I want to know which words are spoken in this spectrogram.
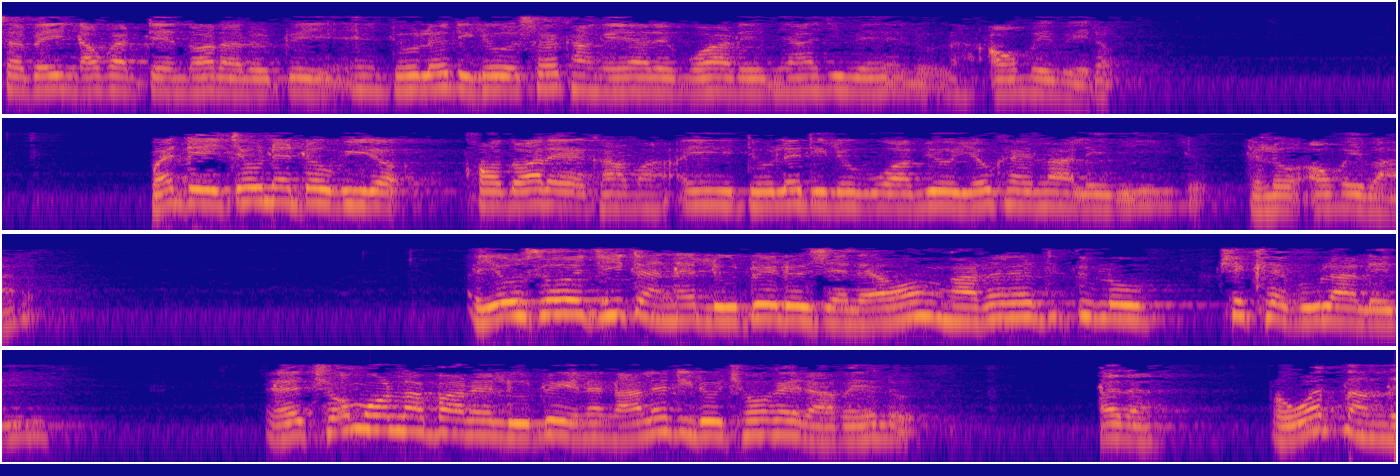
စပိန်နောက်ကတင်သွားတာတို့တွေ့ရင်တို့လည်းဒီလိုဆွဲခံခဲ့ရတဲ့ဘဝတွေအများကြီးပဲလို့လားအောင်းမေ့ပေတော့ဝတ်တွေကျုံနဲ့တုပ်ပြီးတော့ ခေါ်သွားတဲ့အခါမှာအေးတို့လည်းဒီလိုဘဝမျိုးရုပ်ခိုင်းလာလေပြီလို့ဒီလိုအောင်းမေ့ပါတဲ့အယုတ်ဆိုးကြီးတန်တဲ့လူတွေ့လို့ရှင်တယ်ဩငါလည်းသူ့လိုဖြစ်ခဲ့ဘူးလားလေပြီအဲချောမောလှပတဲ့လူတွေ့ရင်လည်းငါလည်းဒီလိုချောခဲ့တာပဲလို့အဲ့ဒါဘဝတန်တ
